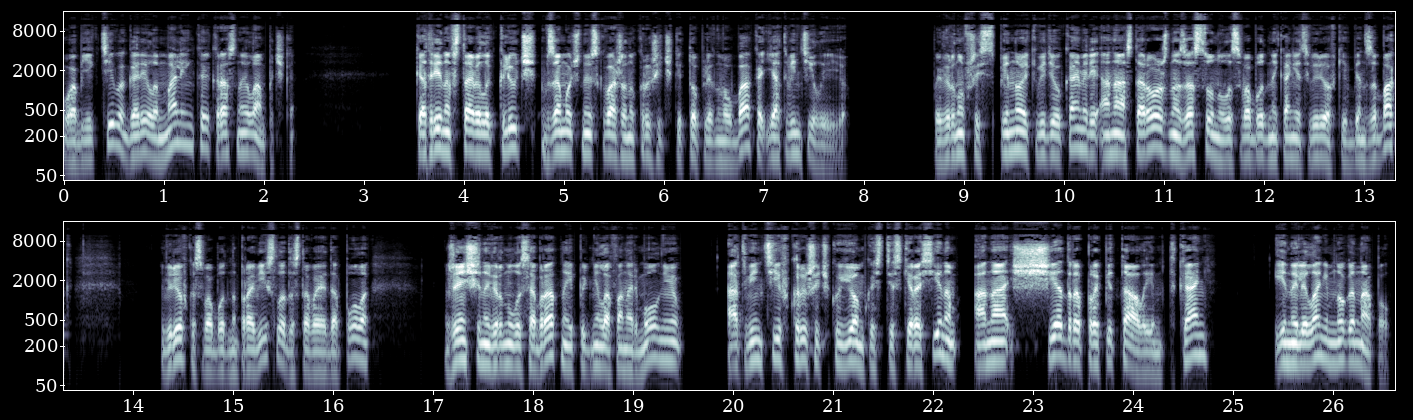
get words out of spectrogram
У объектива горела маленькая красная лампочка. Катрина вставила ключ в замочную скважину крышечки топливного бака и отвинтила ее. Повернувшись спиной к видеокамере, она осторожно засунула свободный конец веревки в бензобак. Веревка свободно провисла, доставая до пола. Женщина вернулась обратно и подняла фонарь-молнию. Отвинтив крышечку емкости с керосином, она щедро пропитала им ткань и налила немного на пол.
